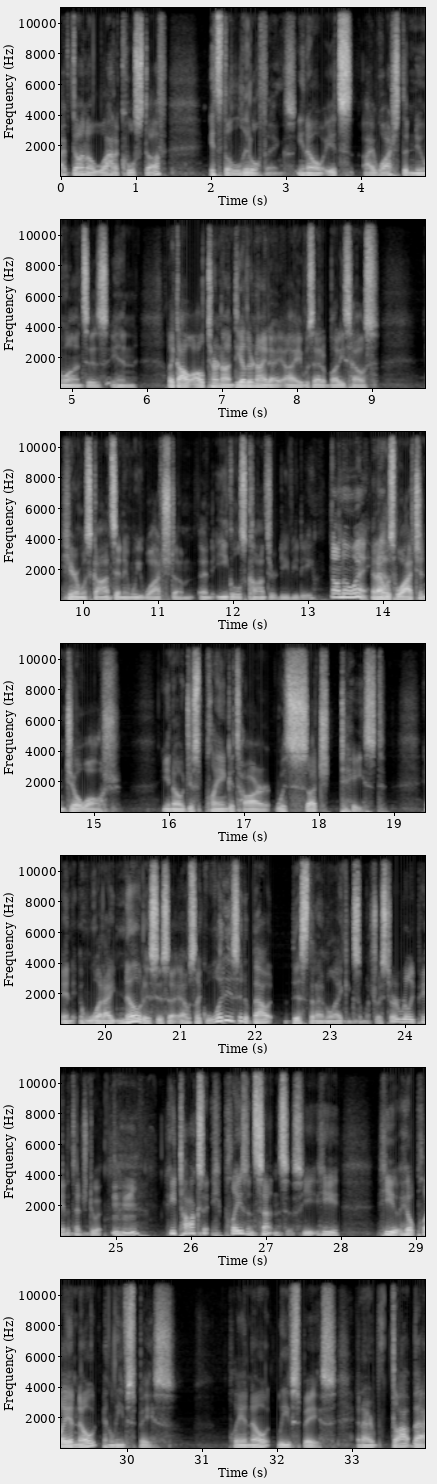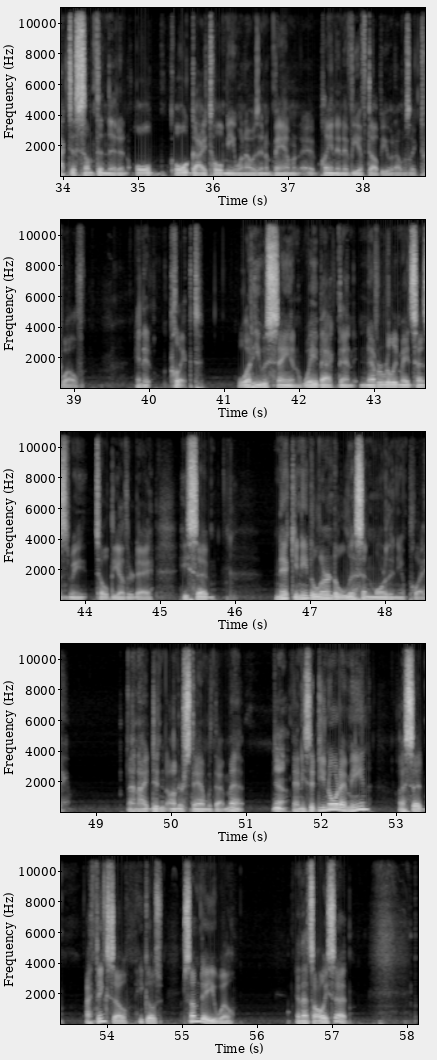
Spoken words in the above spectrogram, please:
I've done a lot of cool stuff. It's the little things, you know. It's I watch the nuances in like I'll I'll turn on the other night. I, I was at a buddy's house here in Wisconsin and we watched um, an Eagles concert DVD. Oh no way. And I was watching Joe Walsh, you know, just playing guitar with such taste. And what I noticed is I I was like, what is it about this that I'm liking so much? So I started really paying attention to it. Mhm. He talks, he plays in sentences. He he he he'll play a note and leave space. Play a note, leave space. And I thought back to something that an old old guy told me when I was in a band when, uh, playing in a VFW when I was like 12, and it clicked what he was saying way back then it never really made sense to me till the other day. He said, "Nick, you need to learn to listen more than you play." And I didn't understand what that meant. Yeah. And he said, "Do you know what I mean?" I said, "I think so." He goes, "Someday you will." And that's all he said.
